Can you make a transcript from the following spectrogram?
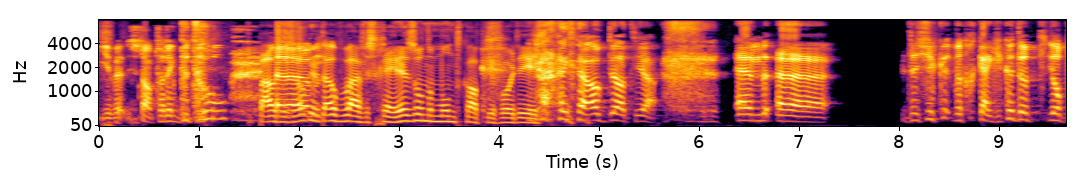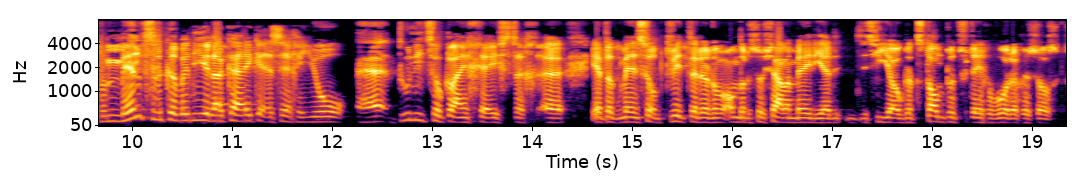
je snapt wat ik bedoel. De pauze is ook Ehm, in het openbaar verschenen, zonder mondkapje voor het eerst. Ja, ja, ook dat, ja. En eh, dus je kunt, kijk, je kunt er op een menselijke manier naar kijken en zeggen, joh, hè, doe niet zo kleingeestig. Eh, je hebt ook mensen op Twitter en op andere sociale media, die, die zie je ook dat standpuntvertegenwoordigers zoals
